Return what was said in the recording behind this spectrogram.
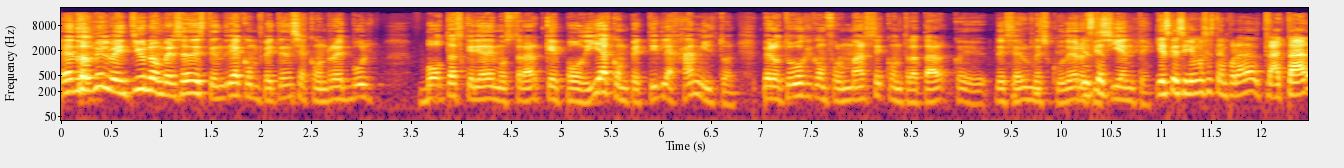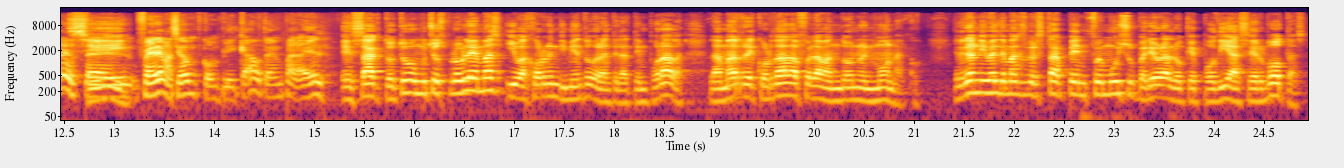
En 2021 Mercedes tendría competencia con Red Bull. Bottas quería demostrar que podía competirle a Hamilton, pero tuvo que conformarse con tratar eh, de ser un escudero Y es que- eficiente. Y es que si vimos esta temporada, tratar o sea, Sí. fue demasiado complicado también para él. Exacto, tuvo muchos problemas y bajó rendimiento durante la temporada. La más recordada fue el abandono en Mónaco. El gran nivel de Max Verstappen fue muy superior a lo que podía hacer Bottas,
